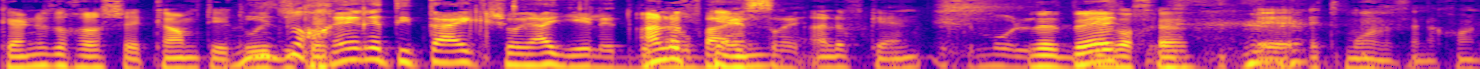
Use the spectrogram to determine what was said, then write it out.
כי אני זוכר שהקמתי את אני ווידג'טק. זוכר את איתי כשהוא היה ילד בן א', כן, 14. א', כן, אתמול. וב', זוכר. אה, אתמול, זה נכון.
